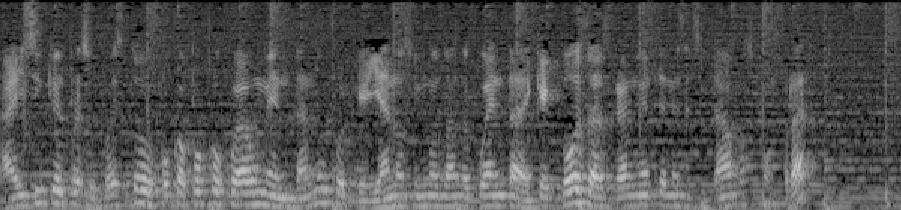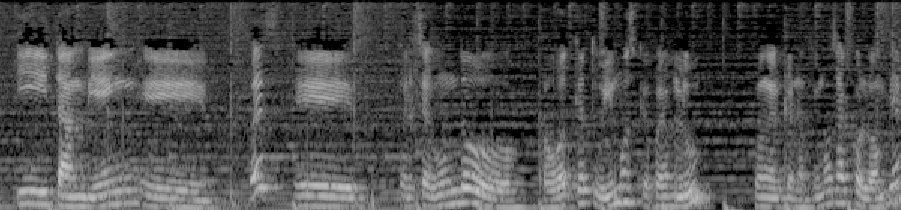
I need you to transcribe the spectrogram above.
ahí sí que el presupuesto poco a poco fue aumentando porque ya nos fuimos dando cuenta de qué cosas realmente necesitábamos comprar. Y también, eh, pues, eh, el segundo robot que tuvimos, que fue Blue, con el que nos fuimos a Colombia,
